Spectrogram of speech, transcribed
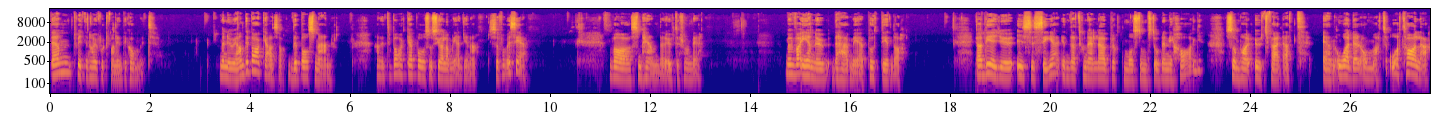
Den tweeten har ju fortfarande inte kommit. Men nu är han tillbaka alltså, the boss man. Han är tillbaka på sociala medierna. Så får vi se vad som händer utifrån det. Men vad är nu det här med Putin då? Ja, det är ju ICC, Internationella brottmålsdomstolen i Haag, som har utfärdat en order om att åtala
